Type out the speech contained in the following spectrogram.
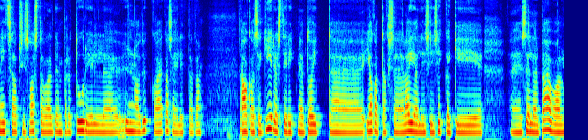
neid saab siis vastaval temperatuuril üsna tükk aega säilitada. aga see kiiresti riknev toit äh, jagatakse laiali siis ikkagi äh, sellel päeval,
